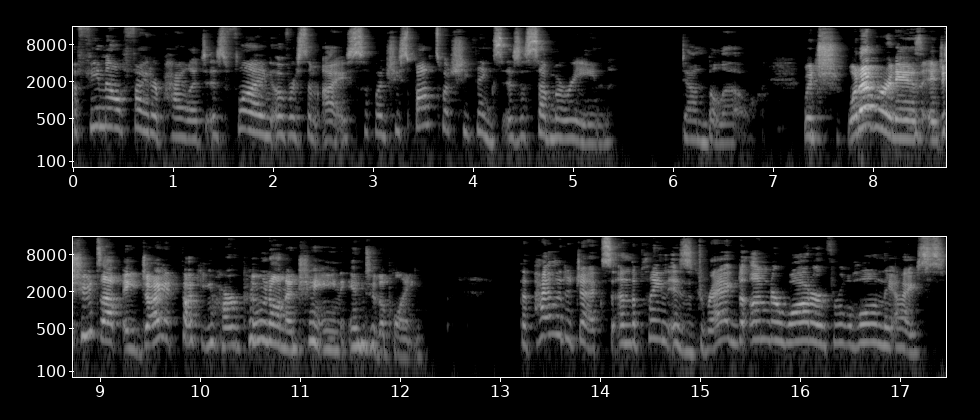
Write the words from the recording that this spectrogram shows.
A female fighter pilot is flying over some ice when she spots what she thinks is a submarine down below. Which, whatever it is, it shoots up a giant fucking harpoon on a chain into the plane. The pilot ejects, and the plane is dragged underwater through a hole in the ice.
